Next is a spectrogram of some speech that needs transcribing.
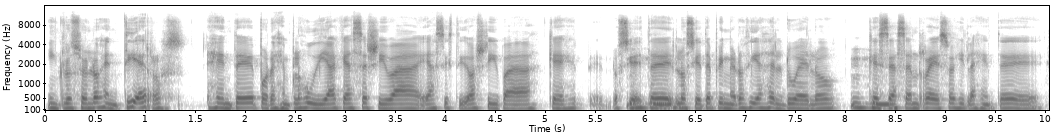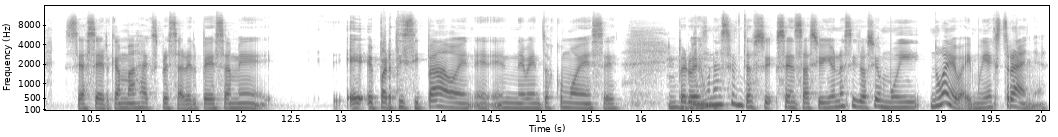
incluso en los entierros. Gente, por ejemplo, judía que hace Shiva, he asistido a Shiva, que es los siete, los siete primeros días del duelo, que se hacen rezos y la gente se acerca más a expresar el pésame. He, participado en, eventos como ese, pero es una sensación y una situación muy nueva y muy extraña.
